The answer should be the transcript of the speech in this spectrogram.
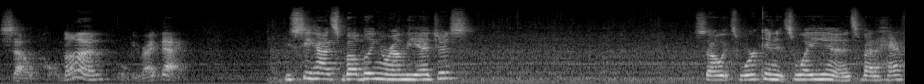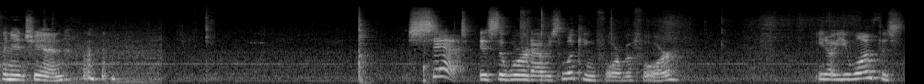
So hold on, we'll be right back. You see how it's bubbling around the edges? So it's working its way in. It's about a half an inch in. set is the word I was looking for before. You know, you want this,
